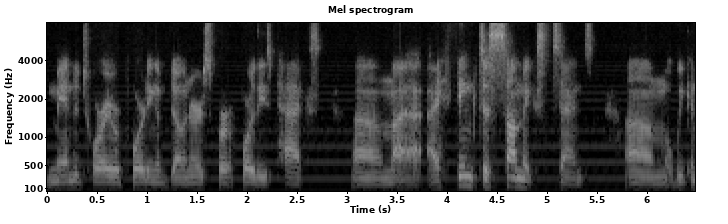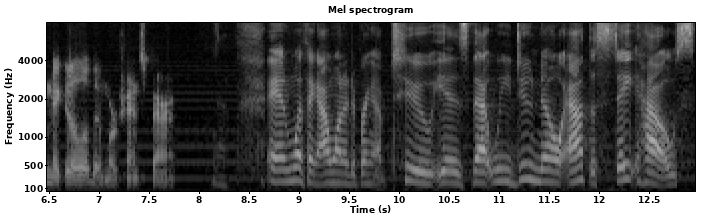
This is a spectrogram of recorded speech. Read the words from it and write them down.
mandatory reporting of donors for, for these PACs, um, I, I, think to some extent um, we can make it a little bit more transparent. Yeah. And one thing I wanted to bring up too is that we do know at the State House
